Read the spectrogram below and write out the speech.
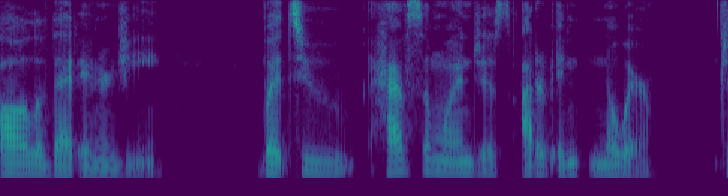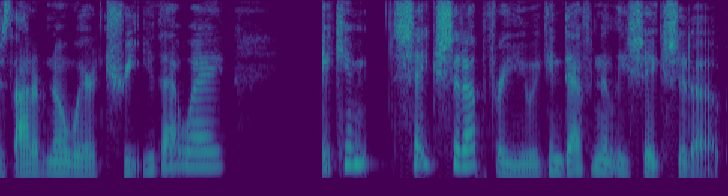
all of that energy. But to have someone just out of in, nowhere, just out of nowhere treat you that way, it can shake shit up for you. It can definitely shake shit up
